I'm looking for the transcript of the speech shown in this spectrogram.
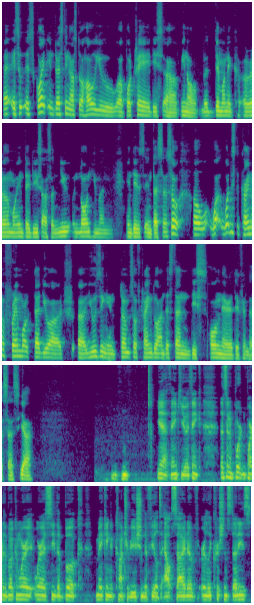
it's it's quite interesting as to how you uh, portray this uh, you know demonic realm or entities as a new non-human in this in that sense. So, uh, what what is the kind of framework that you are uh, using in terms of trying to understand this whole narrative in that sense? Yeah. Mm-hmm. Yeah, thank you. I think that's an important part of the book, and where where I see the book making a contribution to fields outside of early Christian studies.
